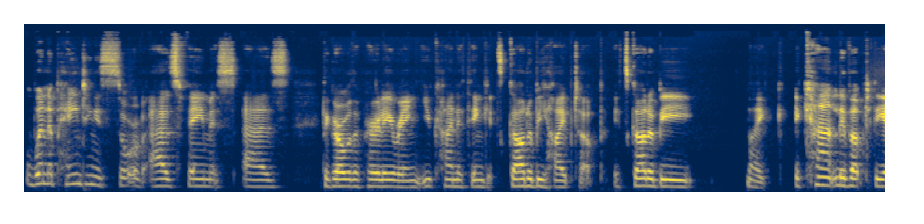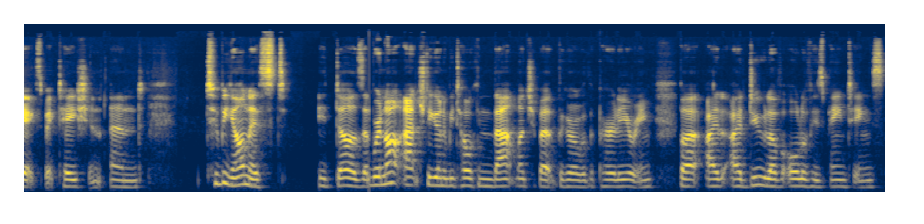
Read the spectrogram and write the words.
when a painting is sort of as famous as the girl with the pearl earring you kind of think it's got to be hyped up. It's got to be like it can't live up to the expectation. And to be honest it does. We're not actually going to be talking that much about the girl with the pearl earring, but I, I do love all of his paintings.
